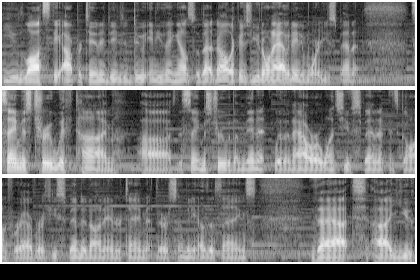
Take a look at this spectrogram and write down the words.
you lost the opportunity to do anything else with that dollar because you don't have it anymore, you spent it. Same is true with time. Uh, the same is true with a minute, with an hour. Once you've spent it, it's gone forever. If you spend it on entertainment, there are so many other things that uh, you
